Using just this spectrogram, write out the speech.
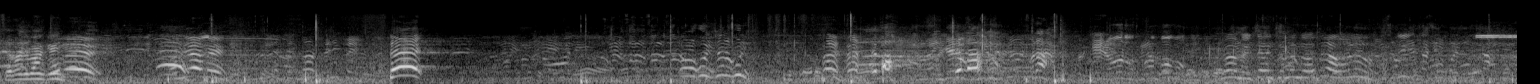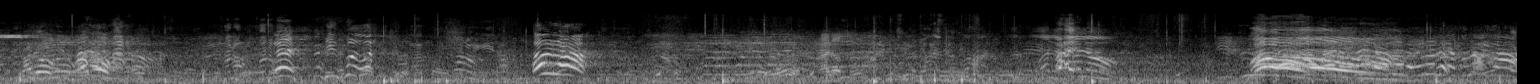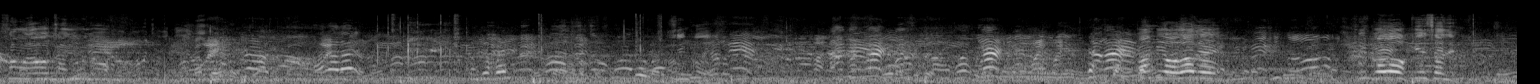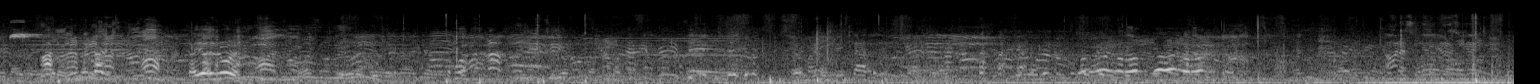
de banquín, cerro de banquín. Ah, no, tú. Pasamos Cambio, dale. 5-2, ¿quién sale? Ah, Cayó el 9. ah, el nueve. Ahí abajo. Otro puede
